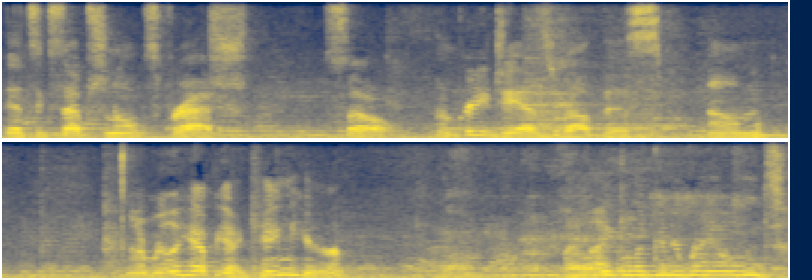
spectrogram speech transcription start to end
That's exceptional, it's fresh. So I'm pretty jazzed about this. Um, and I'm really happy I came here. I like looking around.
